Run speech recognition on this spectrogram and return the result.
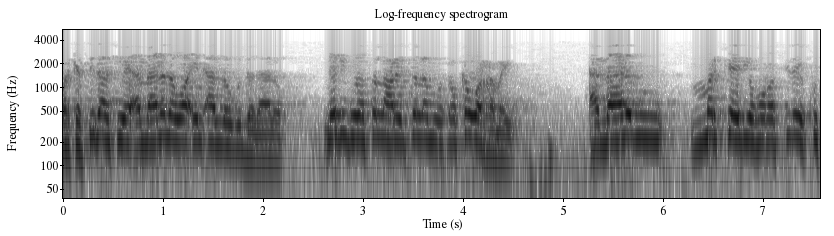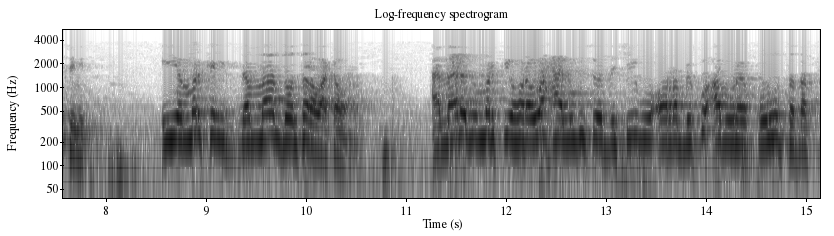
marka sidaas wey ammaanada waa in aada loogu dadaalo. Nebiguna sal alla alay wasalam wuxuu ka warramay ammaanadu markeedii hore siday ku timid iyo markay dhammaan doontana waa ka warramay. Ammaanadu markii hore waxaa lagu soo dejiyey buu oo rabbi ku abuuray quluubta dadka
